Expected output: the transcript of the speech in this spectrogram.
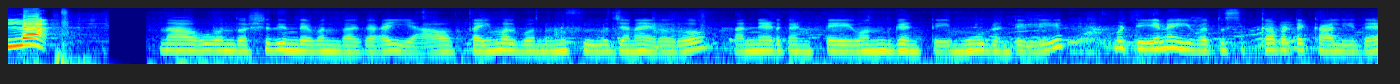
ಇಲ್ಲ! ನಾವು ಒಂದು ವರ್ಷದಿಂದ ಬಂದಾಗ ಯಾವ ಟೈಮಲ್ಲಿ ಬಂದ್ರೂ ಫುಲ್ಲು ಜನ ಇರೋರು. ಹನ್ನೆರಡು ಗಂಟೆ, ಒಂದು ಗಂಟೆ, ಮೂರು ಗಂಟೆಯಲ್ಲಿ ಬಟ್ ಏನೋ ಇವತ್ತು ಸಿಕ್ಕಾಪಟ್ಟೆ ಖಾಲಿ ಇದೆ.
